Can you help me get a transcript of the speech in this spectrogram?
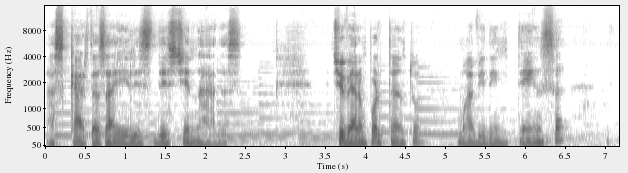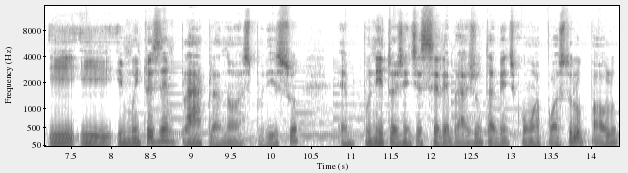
as cartas a eles destinadas. Tiveram, portanto, uma vida intensa e, e, e muito exemplar para nós, por isso é bonito a gente celebrar juntamente com o apóstolo Paulo,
